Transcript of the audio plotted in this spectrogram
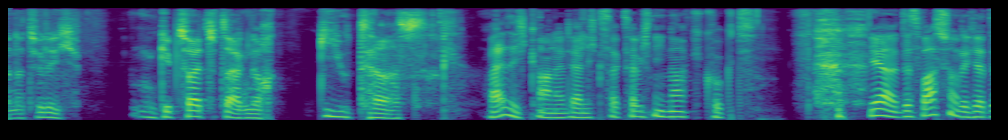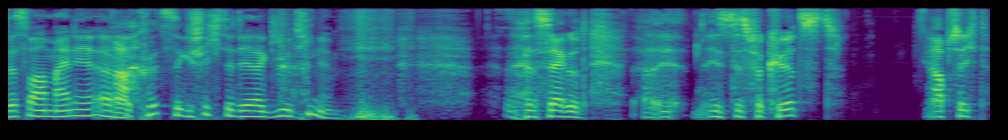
natürlich. Gibt es heutzutage noch Guillotins? Weiß ich gar nicht, ehrlich gesagt, habe ich nicht nachgeguckt. Ja, das war's schon, Richard. Das war meine äh, ah. verkürzte Geschichte der Guillotine. Sehr gut. Äh, ist es verkürzt? Absicht?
